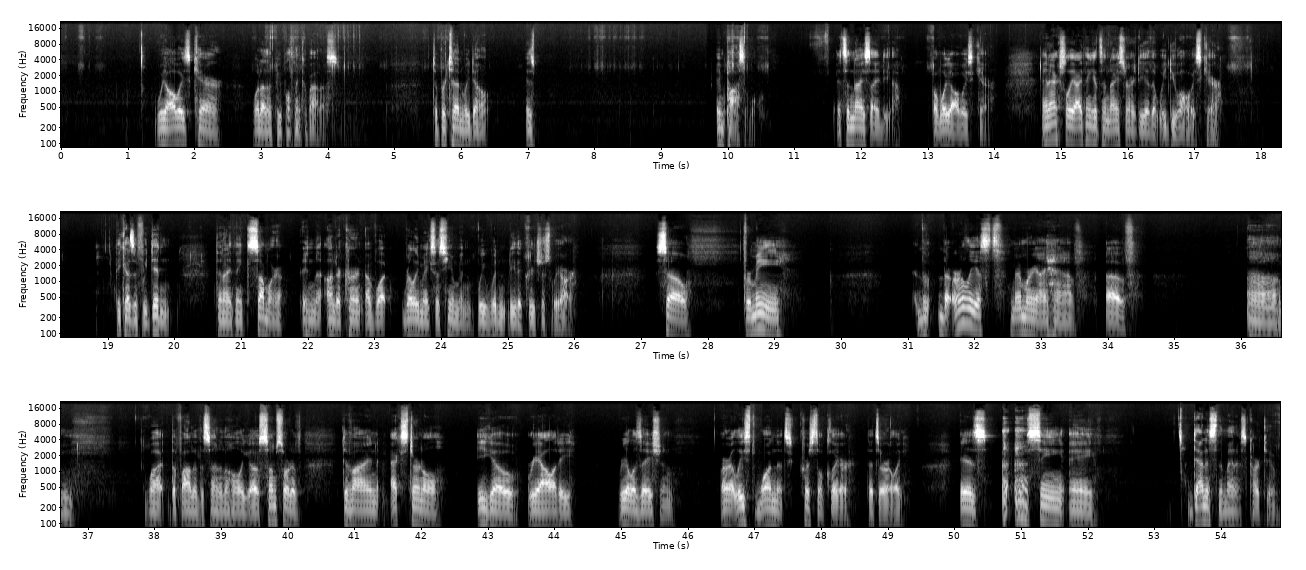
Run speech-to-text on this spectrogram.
We always care what other people think about us. To pretend we don't is impossible. It's a nice idea, but we always care. And actually, I think it's a nicer idea that we do always care. Because if we didn't, then I think somewhere in the undercurrent of what really makes us human, we wouldn't be the creatures we are. So, for me, the, the earliest memory I have of um, what the Father, the Son, and the Holy Ghost, some sort of divine external ego reality realization, or at least one that's crystal clear, that's early, is seeing a Dennis the Menace cartoon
